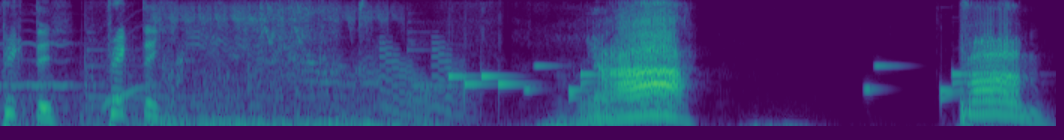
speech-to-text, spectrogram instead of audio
Fick dich! Fick dich! Ja! Bam!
